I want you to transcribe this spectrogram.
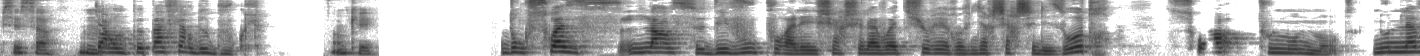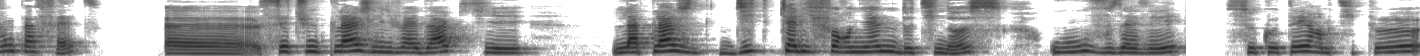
c'est ça. Hmm. Car on ne peut pas faire de boucle. Ok. Donc, soit l'un se dévoue pour aller chercher la voiture et revenir chercher les autres, soit tout le monde monte. Nous ne l'avons pas faite. Euh, c'est une plage Livada qui est la plage dite californienne de Tinos, où vous avez ce côté un petit peu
